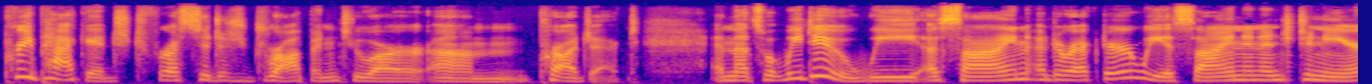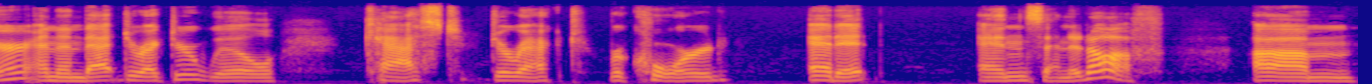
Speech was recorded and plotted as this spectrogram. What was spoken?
prepackaged for us to just drop into our um, project. And that's what we do. We assign a director we assign an engineer and then that director will cast direct record edit and send it off. Um,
